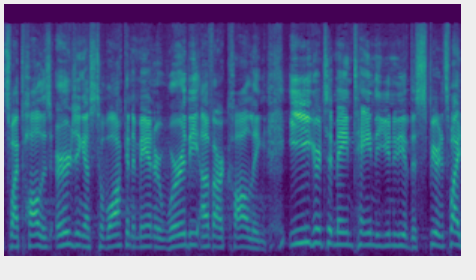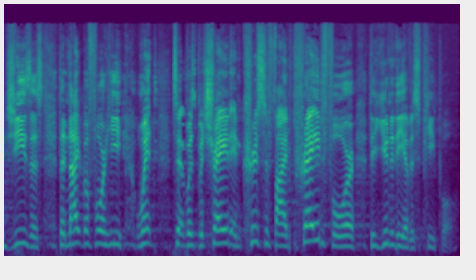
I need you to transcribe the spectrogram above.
That's why Paul is urging us to walk in a manner worthy of our calling, eager to maintain the unity of the Spirit. It's why Jesus, the night before he went to, was betrayed and crucified, prayed for the unity of his people.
